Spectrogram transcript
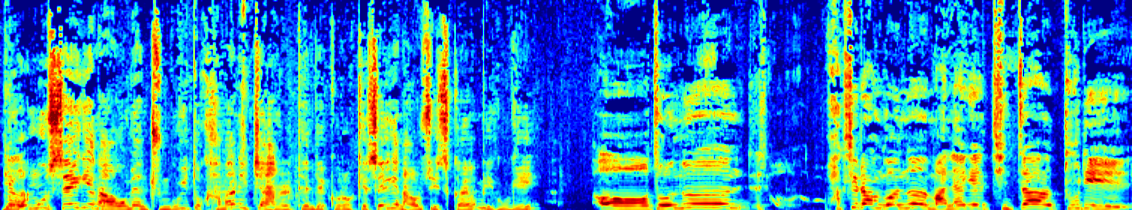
그러니까 너무 세게 나오면 중국이 또 가만히 있지 않을 텐데 그렇게 세게 나올 수 있을까요, 미국이? 어, 저는 확실한 거는 만약에 진짜 둘이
